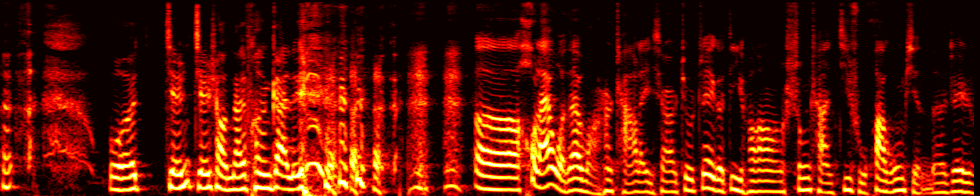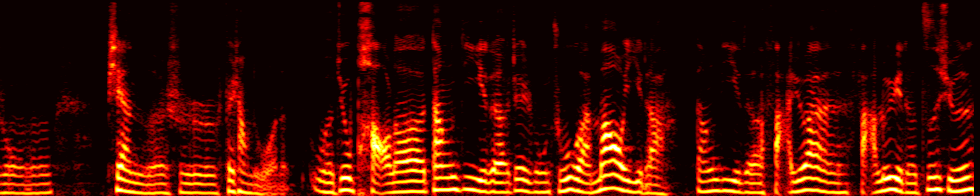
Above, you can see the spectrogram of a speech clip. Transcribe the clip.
我减减少难分概率。呃，后来我在网上查了一下，就这个地方生产基础化工品的这种骗子是非常多的。我就跑了当地的这种主管贸易的、当地的法院法律的咨询。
